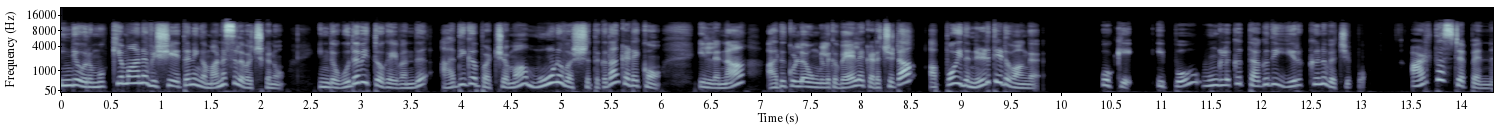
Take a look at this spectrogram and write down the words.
இங்க ஒரு முக்கியமான விஷயத்த நீங்க மனசுல வச்சுக்கணும். இந்த உதவித்தொகை வந்து அதிகபட்சமா மூணு வருஷத்துக்கு தான் கிடைக்கும். இல்லனா அதுக்குள்ள உங்களுக்கு வேலை கிடைச்சிட்டா அப்போ இதை நிறுத்திடுவாங்க. ஓகே இப்போ உங்களுக்கு தகுதி இருக்குன்னு வச்சுப்போம். அடுத்த ஸ்டெப் என்ன?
